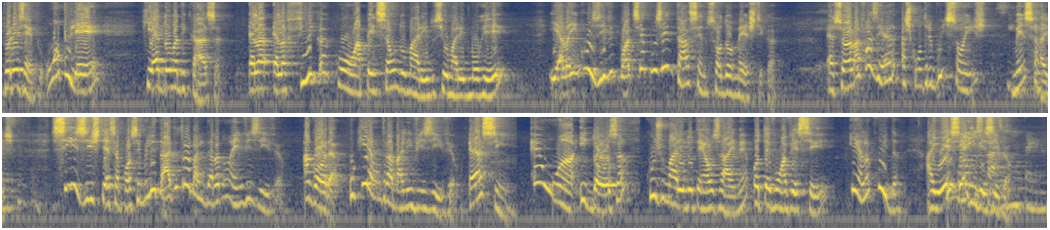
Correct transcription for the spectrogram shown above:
Por exemplo, uma mulher que é dona de casa, ela, ela fica com a pensão do marido se o marido morrer, e ela inclusive pode se aposentar sendo só doméstica. É só ela fazer as contribuições Sim, mensais. Se existe essa possibilidade, o trabalho dela não é invisível. Agora, o que é um trabalho invisível? É assim: é uma idosa cujo marido tem Alzheimer ou teve um AVC e ela cuida. Aí esse é invisível. tem, né?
